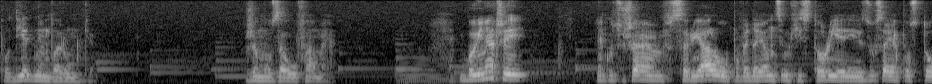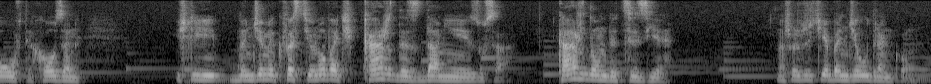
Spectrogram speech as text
Pod jednym warunkiem, że Mu zaufamy. Bo inaczej, jak usłyszałem w serialu opowiadającym historię Jezusa i apostołów, Techozen, jeśli będziemy kwestionować każde zdanie Jezusa, każdą decyzję, nasze życie będzie udręką.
